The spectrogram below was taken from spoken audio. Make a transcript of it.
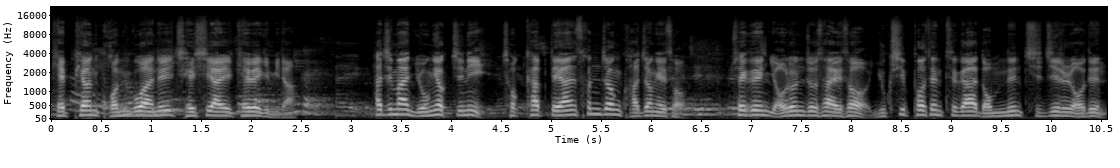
개편 권고안을 제시할 계획입니다. 하지만 용역진이 적합대안 선정 과정에서 최근 여론조사에서 60%가 넘는 지지를 얻은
